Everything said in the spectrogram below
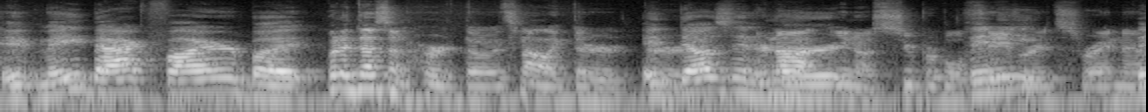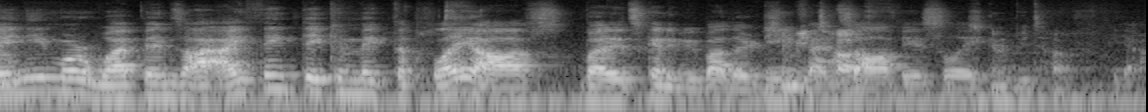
it may backfire, but But it doesn't hurt, though. It's not like they're. It they're- doesn't They're not, you know, Super Bowl They need- favorites right now. they need more weapons. I, I think they can make the playoffs, but it's going to be by their It's defense, tough. It's going to be tough. Yeah.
